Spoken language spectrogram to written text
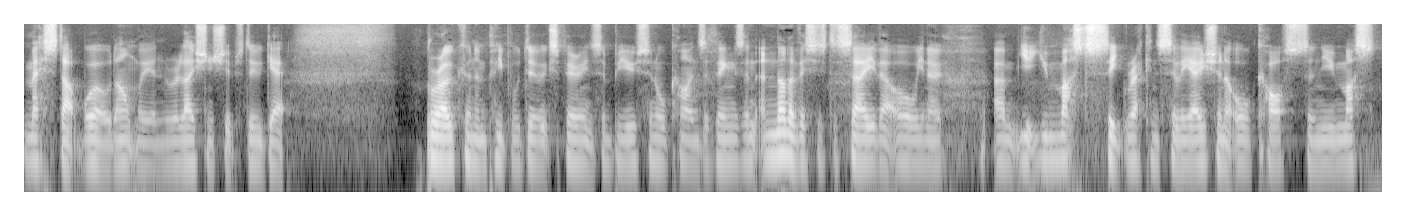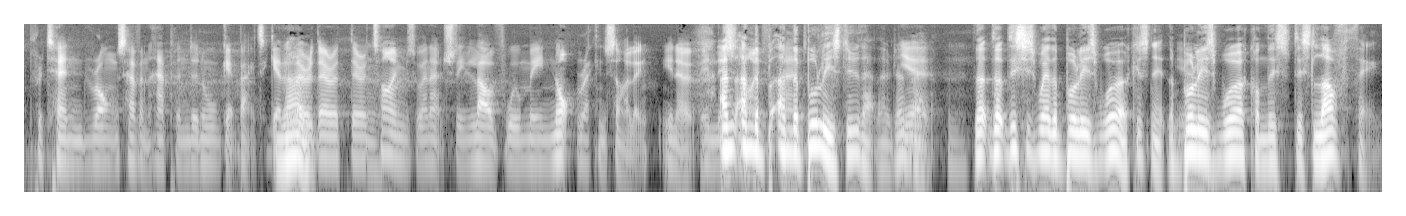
messed up world, aren't we? And relationships do get broken, and people do experience abuse and all kinds of things. And, and none of this is to say that oh, you know, um, you you must seek reconciliation at all costs, and you must pretend wrongs haven't happened and all get back together. No. There there are there are mm. times when actually love will mean not reconciling. You know, in and this and life. the and the bullies do that though, don't Yeah. they? That, that this is where the bullies work, isn't it? The bullies work on this this love thing.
